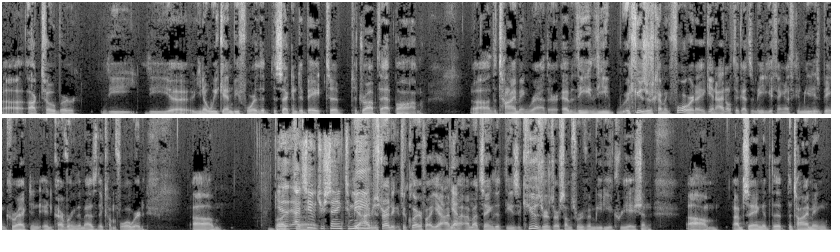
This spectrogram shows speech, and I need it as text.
uh, October, the the uh, you know weekend before the, the second debate to to drop that bomb. Uh, the timing, rather, uh, the the accusers coming forward. Again, I don't think that's a media thing. I think the media is being correct in, in covering them as they come forward. Um, but, yeah, I see uh, what you're saying. To me, yeah, I'm just trying to, to clarify. Yeah, I'm, Yeah. Not, I'm not saying that these accusers are some sort of a media creation. Um, I'm saying that the, the timing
